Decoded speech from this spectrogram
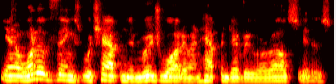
You know, one of the things which happened in Bridgewater and happened everywhere else is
